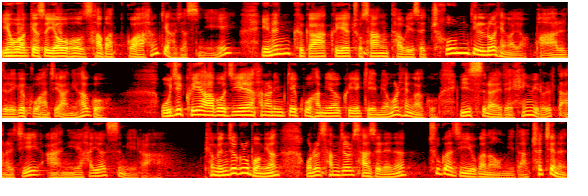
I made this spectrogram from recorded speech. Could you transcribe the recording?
여호와께서 여호사밧과 함께 하셨으니 이는 그가 그의 조상 다윗의 처음 길로 행하여 바알들에게 구하지 아니하고 오직 그의 아버지의 하나님께 구하며 그의 계명을 행하고 이스라엘의 행위를 따르지 아니하였습니다. 표면적으로 보면 오늘 3절 4절에는 두 가지 이유가 나옵니다. 첫째는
